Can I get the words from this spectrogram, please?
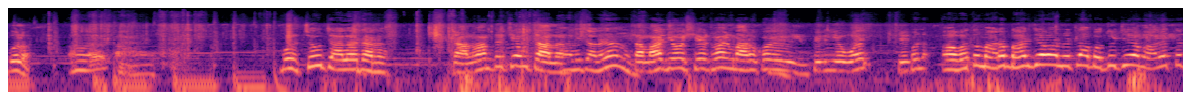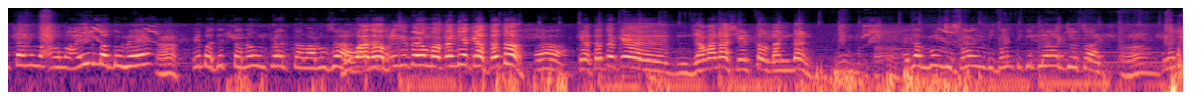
બોલો. બોલ કેવું ચાલે તારે? ચાલવામાં તો કેવું ચાલે? ચાલે ચાલે તમારે જેવો શેઠ હોય ને મારો કોઈ પેલી એવું હોય પણ હવે તો મારે બહાર જવાનું એટલે આ બધું જે વાવેતર તને વાવ્યું બધું મેં એ બધું તને ઉપરાંત કરવાનું છે. હું વાત સાંભળી પેલો મગનીયો કહેતો તો. કહેતો તો કે જવાના શેઠ તો લંડન. એટલે હું વિઝા વિઝાની ટિકિટ લેવા જ જતો આજ. એટલે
